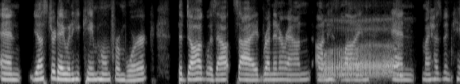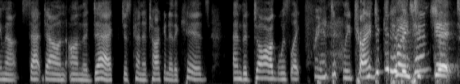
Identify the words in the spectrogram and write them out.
And yesterday when he came home from work, the dog was outside running around on his line. And my husband came out, sat down on the deck, just kind of talking to the kids. And the dog was like frantically trying to get his trying attention. get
